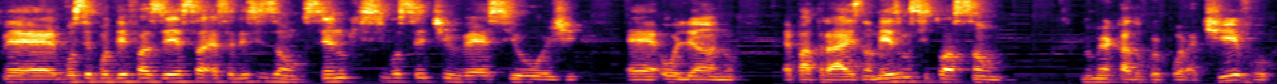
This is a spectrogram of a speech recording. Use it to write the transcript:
é, você poder fazer essa, essa decisão, sendo que se você tivesse hoje é, olhando é, para trás na mesma situação no mercado corporativo,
